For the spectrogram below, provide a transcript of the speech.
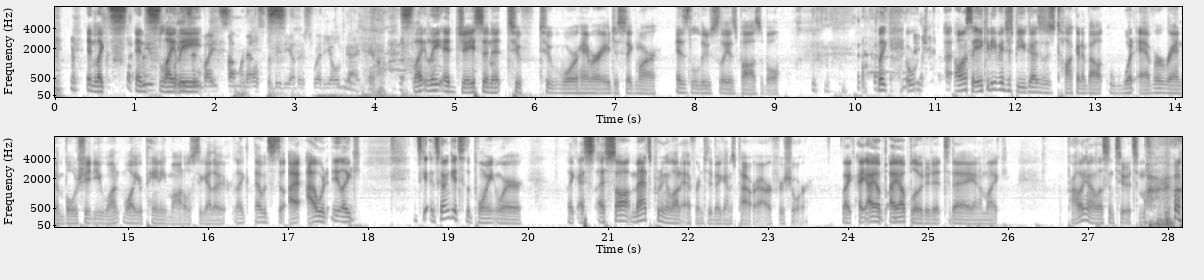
and like and Please- Please slightly invite someone else to be the other sweaty old guy. Neil. slightly adjacent it to to Warhammer Age of Sigmar as loosely as possible. like honestly, it could even just be you guys just talking about whatever random bullshit you want while you're painting models together. Like that would still I I would it, like it's it's gonna get to the point where like I saw Matt's putting a lot of effort into the Big M's Power Hour for sure. Like I I, up, I uploaded it today and I'm like I'm probably gonna listen to it tomorrow,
